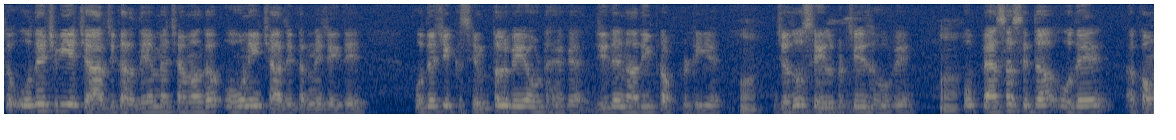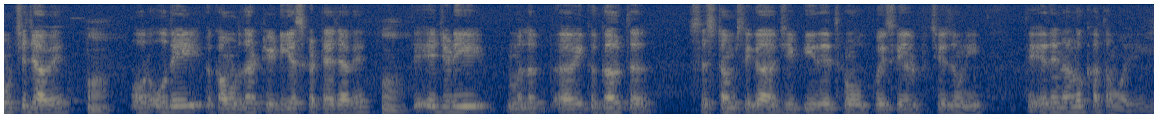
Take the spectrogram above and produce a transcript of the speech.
ਤਾਂ ਉਹਦੇ 'ਚ ਵੀ ਇਹ ਚਾਰਜ ਕਰਦੇ ਆ। ਮੈਂ ਚਾਹਾਂਗਾ ਉਹ ਨਹੀਂ ਚਾਰਜ ਕਰਨੇ ਚਾਹੀਦੇ। ਉਹਦੇ 'ਚ ਇੱਕ ਸਿੰਪਲ ਵੇ ਆਊਟ ਹੈਗਾ ਜਿਹਦੇ ਨਾਂ ਦੀ ਪ੍ਰਾਪਰਟੀ ਹੈ। ਜਦੋਂ ਸੇਲ ਪਰਚੇਜ਼ ਹੋਵੇ ਉਹ ਪੈਸਾ ਸਿੱਧਾ ਉਹਦੇ ਅਕਾਊਂਟ 'ਚ ਜਾਵੇ ਔਰ ਉਹਦੇ ਅਕਾਊਂਟ ਦਾ TDS ਕੱਟਿਆ ਜਾਵੇ। ਤੇ ਇਹ ਜਿਹੜੀ ਮਤਲਬ ਇੱਕ ਗਲਤ ਸਿਸਟਮ ਸੀਗਾ ਜੀਪੀ ਦੇ ਥਰੂ ਕੋਈ ਸੇਲ ਪਰਚੇਜ਼ ਹੋਣੀ ਤੇ ਇਹਦੇ ਨਾਲ ਉਹ ਖਤਮ ਹੋ ਜਾਏਗੀ।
